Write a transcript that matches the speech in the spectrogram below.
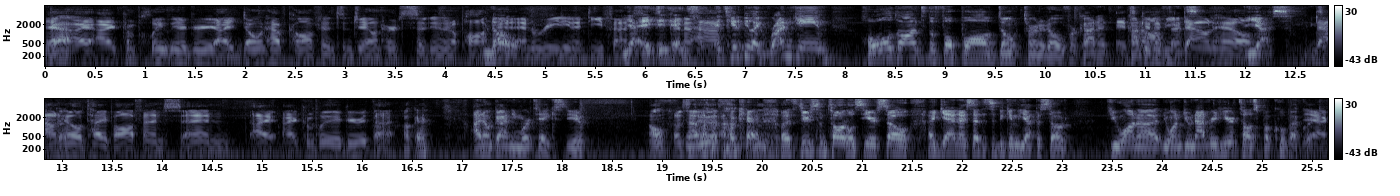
Yeah, I, I completely agree. I don't have confidence in Jalen Hurts sitting in a pocket No. and reading a defense. Yeah, it, it's gonna it's, have. it's going to be like run game, hold on to the football, don't turn it over kind of it's kind of going to be downhill. Yes, exactly. downhill type offense, and I, I completely agree with that. Okay. I don't got any more takes. Do you? Oh, let's do oh, this. okay, mm. let's do some totals here. So again, I said this at the beginning of the episode. Do you wanna you wanna do an ad read here? Tell us about Coolbet. quick. Yeah,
